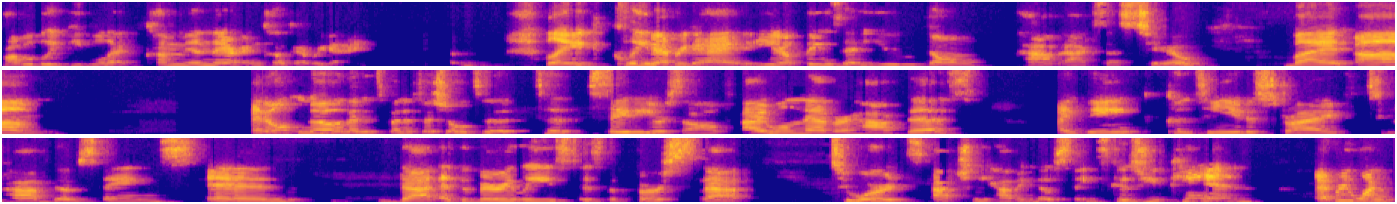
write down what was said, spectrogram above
Probably people that come in there and cook every day, like clean every day, you know, things that you don't have access to. But um, I don't know that it's beneficial to to say to yourself, I will never have this. I think continue to strive to have those things and that at the very least is the first step towards actually having those things because you can. Everyone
